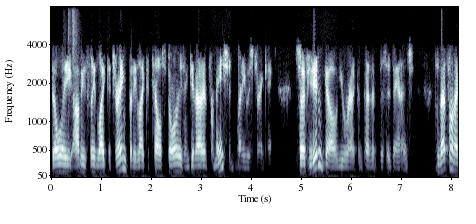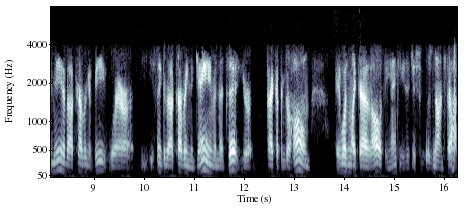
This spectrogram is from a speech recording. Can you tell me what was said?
Billy obviously liked to drink, but he liked to tell stories and give out information when he was drinking. So if you didn't go, you were at a competitive disadvantage. So that's what I mean about covering a beat where you think about covering the game and that's it. You're pack up and go home. It wasn't like that at all with the Yankees. It just was nonstop.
